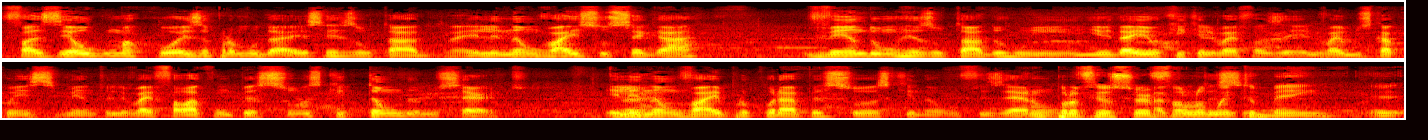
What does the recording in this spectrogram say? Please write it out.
fazer alguma coisa para mudar esse resultado. né? Ele não vai sossegar vendo um resultado ruim. E daí o que, que ele vai fazer? Ele vai buscar conhecimento, ele vai falar com pessoas que estão dando certo. Ele É. não vai procurar pessoas que não fizeram. O professor falou acontecer. muito bem. É,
